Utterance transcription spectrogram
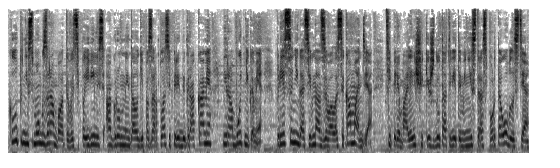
Клуб не смог зарабатывать, появились огромные долги по зарплате перед игроками и работниками. Пресса негативно отзывалась о команде. Теперь болельщики ждут ответа министра спорта области.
